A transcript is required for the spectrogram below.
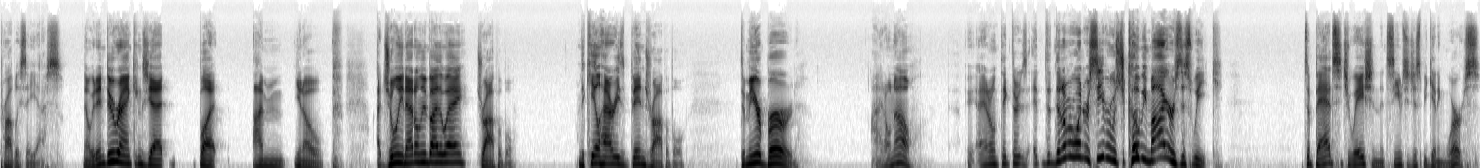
probably say yes. Now we didn't do rankings yet, but I'm, you know, uh, Julian Edelman, by the way, droppable. N'Keal Harry's been droppable. Damiere Byrd, I don't know. I don't think there's the, number one receiver was Jakobi Meyers this week. It's a bad situation that seems to just be getting worse.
